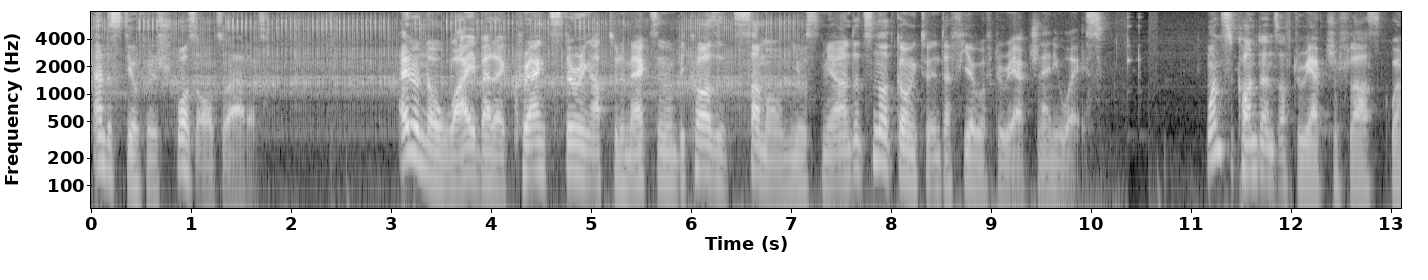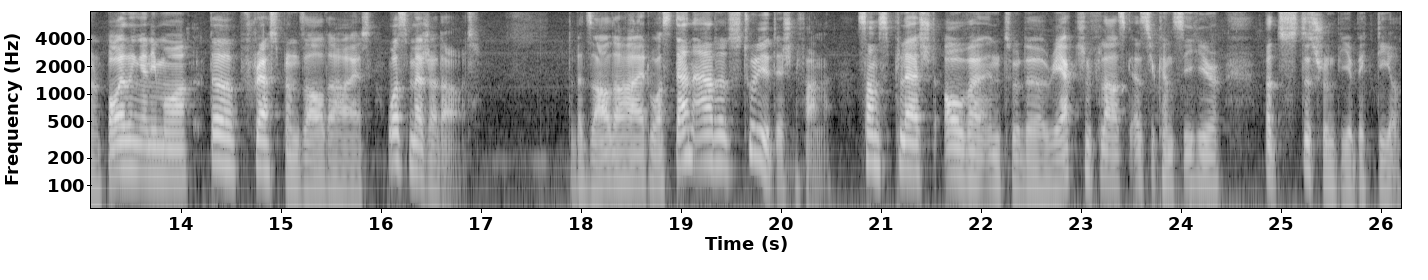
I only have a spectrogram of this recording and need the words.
and a steelfish was also added. I don't know why, but I cranked stirring up to the maximum because it somehow amused me and it's not going to interfere with the reaction anyways. Once the contents of the reaction flask weren't boiling anymore, the fresh benzaldehyde was measured out. The benzaldehyde was then added to the addition funnel. Some splashed over into the reaction flask as you can see here, but this shouldn't be a big deal.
